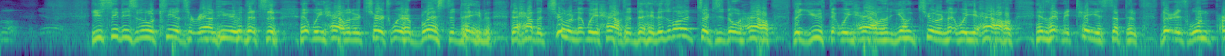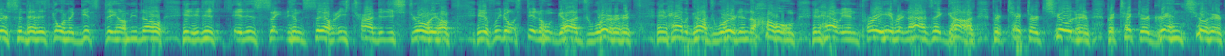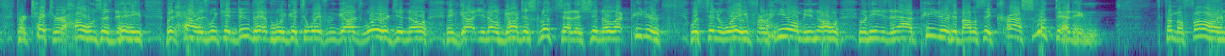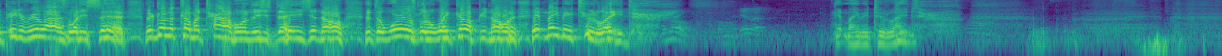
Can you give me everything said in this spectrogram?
You see these little kids around here that's, uh, that we have in our church. We are blessed today to have the children that we have today. There's a lot of churches that don't have the youth that we have and the young children that we have. And let me tell you something. There is one person that is going against them, you know, and it is, it is Satan himself, and he's trying to destroy them. And if we don't stand on God's word and have God's word in the home and have and pray every night and say, God, protect our children, protect our grandchildren, protect protect our homes today. But how is we can do that when we get away from God's word, you know? And God, you know, God just looks at us, you know, like Peter was sent away from him, you know, when he denied Peter, the Bible said Christ looked at him from afar, and Peter realized what he said. There's going to come a time one of these days, you know, that the world's going to wake up, you know, it may be too late. It may be too late.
